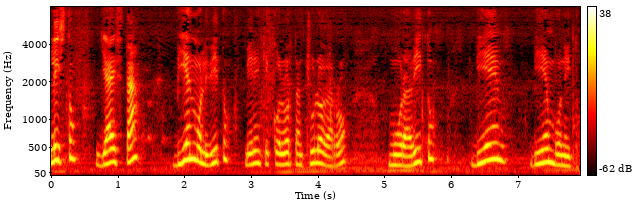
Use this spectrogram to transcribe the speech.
Listo, ya está bien molidito. Miren qué color tan chulo agarró. Moradito, bien, bien bonito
